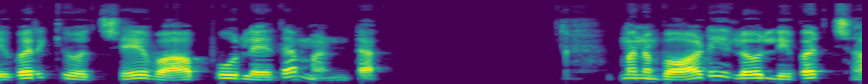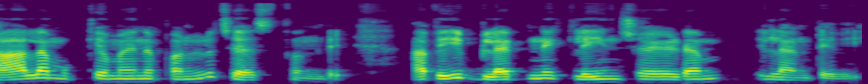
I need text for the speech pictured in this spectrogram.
లివర్కి వచ్చే వాపు లేదా మంట. మన బాడీలో లివర్ చాలా ముఖ్యమైన పనులు చేస్తుంది. అవి బ్లడ్ని క్లీన్ చేయడం ఇలాంటివి.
